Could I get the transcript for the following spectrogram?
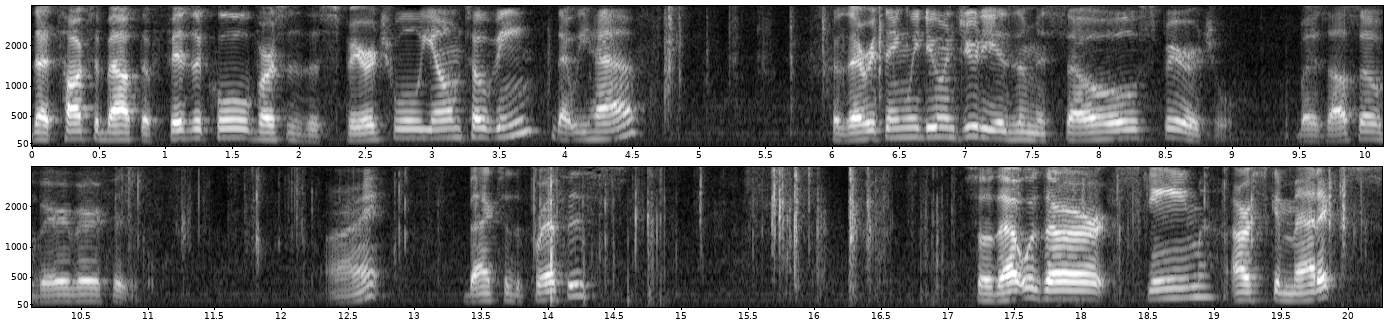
that talks about the physical versus the spiritual Yom Tovim that we have. Because everything we do in Judaism is so spiritual, but it's also very, very physical. All right, back to the preface. So that was our scheme, our schematics,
